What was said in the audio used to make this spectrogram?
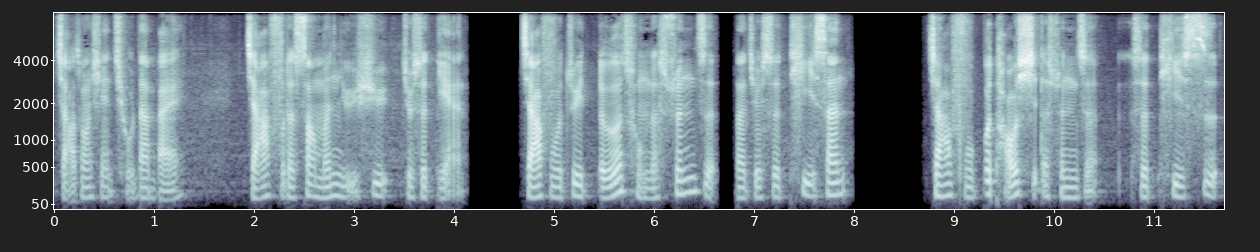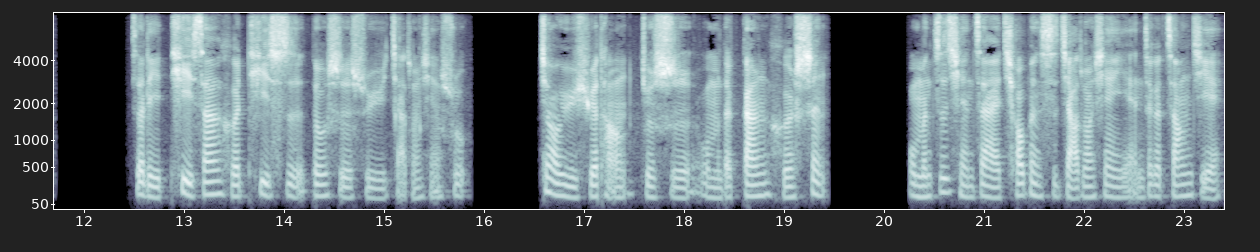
甲状腺球蛋白，贾府的上门女婿就是碘，贾府最得宠的孙子那就是 T 三，贾府不讨喜的孙子是 T 四，这里 T 三和 T 四都是属于甲状腺素。教育学堂就是我们的肝和肾，我们之前在桥本氏甲状腺炎这个章节。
